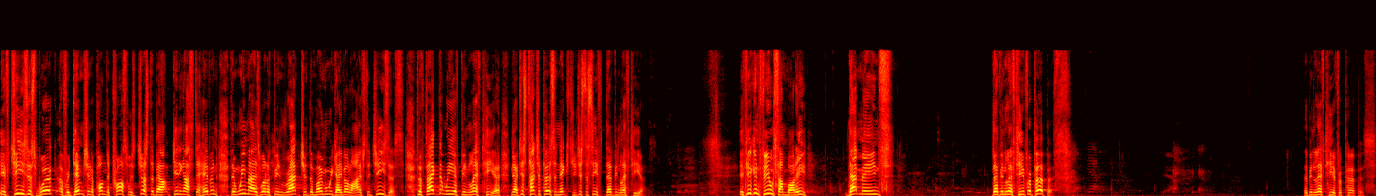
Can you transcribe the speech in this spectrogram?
if Jesus' work of redemption upon the cross was just about getting us to heaven, then we may as well have been raptured the moment we gave our lives to Jesus. The fact that we have been left here, now just touch a person next to you just to see if they've been left here. If you can feel somebody that means they've been left here for a purpose. They've been left here for a purpose.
